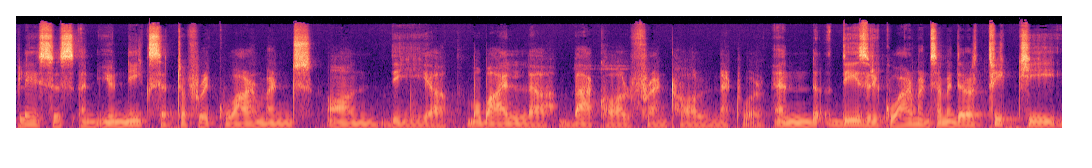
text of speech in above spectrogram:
places a unique set of requirements on the uh, mobile uh, backhaul front haul network. And these requirements i mean there are three key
